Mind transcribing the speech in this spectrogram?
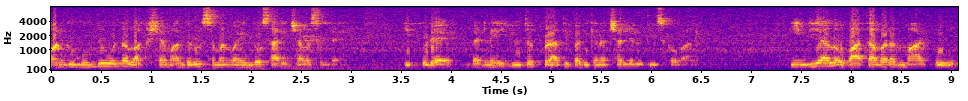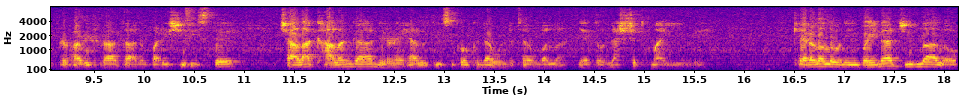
మనకు ముందు ఉన్న లక్ష్యం అందరూ సమన్వయంతో సాధించాల్సిందే. ఇప్పుడే వెంటనే యుద్ధ ప్రాతిపదికన చర్యలు తీసుకోవాలి. ఇండియాలో వాతావరణ మార్పు ప్రభావిత ప్రాంతాలను పరిశీలిస్తే చాలా కాలంగా నిర్ణయాలు తీసుకోకుండా ఉండటం వల్ల ఎంతో నష్టమయ్యింది. కేరళలోని వైనాడ్ జిల్లాలో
